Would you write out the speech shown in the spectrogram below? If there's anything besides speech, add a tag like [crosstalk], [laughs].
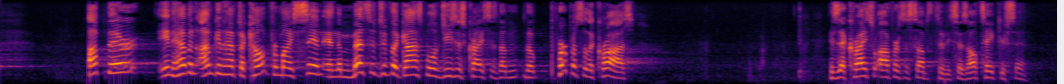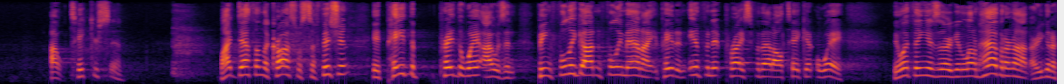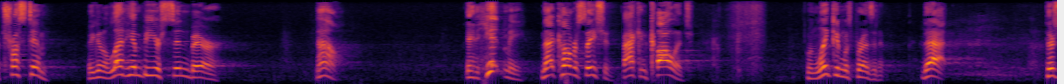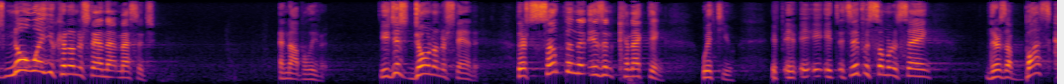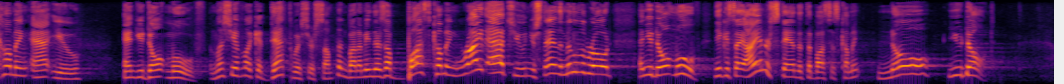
up there in heaven, I'm going to have to count for my sin. And the message of the gospel of Jesus Christ is the, the purpose of the cross is that Christ offers a substitute. He says, I'll take your sin. I will take your sin. My death on the cross was sufficient. It paid the, paid the way I was in being fully God and fully man, I paid an infinite price for that. I'll take it away. The only thing is, are you going to let him have it or not? Are you going to trust him? Are you going to let him be your sin bearer? Now, it hit me in that conversation back in college when Lincoln was president that there's no way you could understand that message and not believe it. You just don't understand it. There's something that isn't connecting with you. If, if, it's as if someone was saying, there's a bus coming at you and you don't move, unless you have like a death wish or something. But I mean, there's a bus coming right at you and you're standing in the middle of the road and you don't move. You can say, I understand that the bus is coming. No, you don't.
